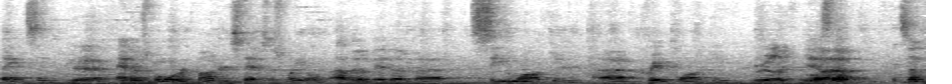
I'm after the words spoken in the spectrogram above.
dancing, Yeah. and there's more modern steps as well. A little bit of uh, sea walking, uh, crip walking. Really? Yeah. Wow. uh, some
